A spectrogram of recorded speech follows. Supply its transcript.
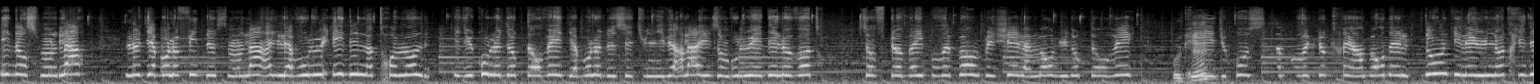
Et dans ce monde-là, le Diabolophyte de ce monde-là, il a voulu aider notre monde. Et du coup, le docteur V et Diabolo de cet univers-là, ils ont voulu aider le vôtre. Sauf que, bah, ils pouvaient pas empêcher la mort du docteur V. Ok, Et du coup, ça pouvait que créer un bordel. Donc, il a eu une autre idée.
